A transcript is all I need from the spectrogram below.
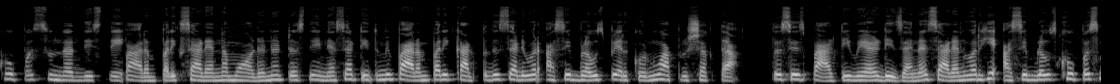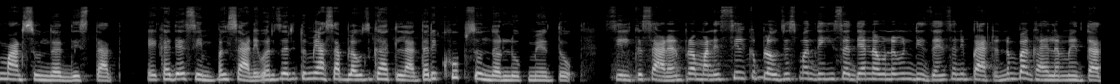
खूपच सुंदर दिसते. पारंपरिक साड्यांना मॉडर्न टच देण्यासाठी तुम्ही पारंपरिक काठपदर साडीवर असे ब्लाऊज पेअर करून वापरू शकता. तसेच पार्टीवेअर डिझायनर साड्यांवरही असे ब्लाऊज खूपच स्मार्ट सुंदर दिसतात. एखाद्या सिंपल साडीवर जरी तुम्ही असा ब्लाऊज घातला तरी खूप सुंदर लुक मिळतो. सिल्क साड्यांप्रमाणे सिल्क ब्लाउजेसमध्येही सध्या नवनवीन डिझाईन्स आणि पॅटर्न बघायला मिळतात.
